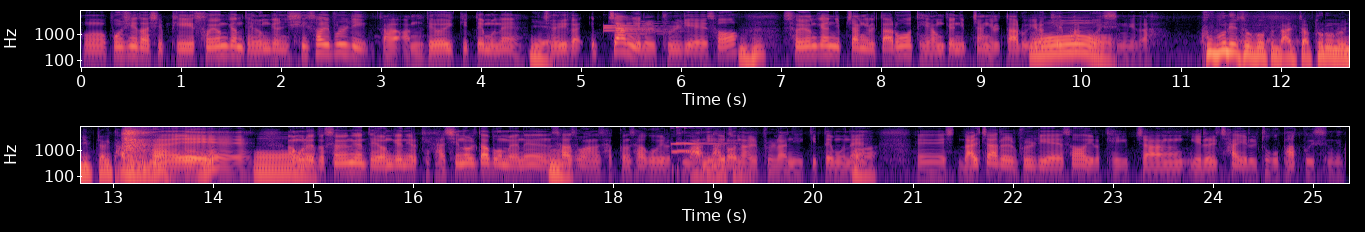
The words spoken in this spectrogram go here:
어, 보시다시피 소형견, 대형견 시설 분리가 안 되어 있기 때문에 예. 저희가 입장일을 분리해서 음흠. 소형견 입장일 따로, 대형견 입장일 따로 이렇게 오. 받고 있습니다. 구분해서 그것도 날짜 들어오는 입장이 다르군요. 예, 예. 어. 아무래도 소형견, 대형견 이렇게 같이 놀다 보면은 음. 사소한 사건 사고 이렇게 많이 맞아요. 일어날 분란이 있기 때문에 아. 예, 날짜를 분리해서 이렇게 입장일을 차이를 두고 받고 있습니다.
